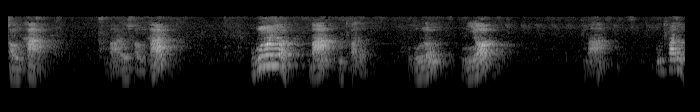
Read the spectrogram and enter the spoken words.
সংখ্যা, বারো সংখ্যার গুণনীয়ক বা উৎপাদক। গুণনীয়ক বা উৎপাদক।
